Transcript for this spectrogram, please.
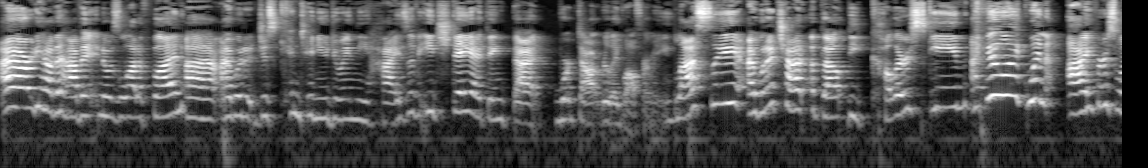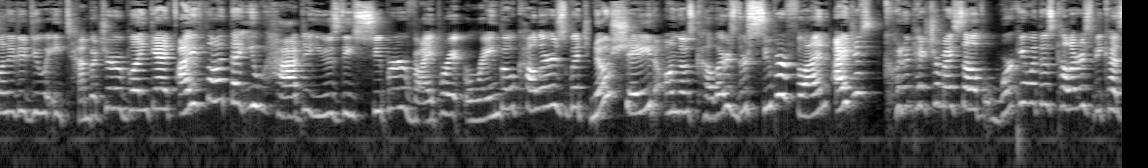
I already have the habit and it was a lot of fun. Uh, I would just continue doing the highs of each day. I think that worked out really well for me. Lastly, I want to chat about the color scheme. I feel like when I first wanted to do a temperature blanket, I thought that you had to use these super vibrant rainbow colors, which no shade on those colors. They're super fun. I just couldn't picture myself working with those colors because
